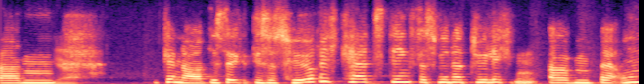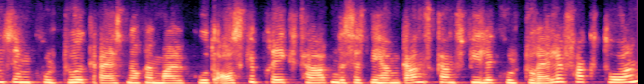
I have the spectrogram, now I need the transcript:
Ähm, ja genau, diese, dieses Hörigkeitsding, das wir natürlich ähm, bei uns im Kulturkreis noch einmal gut ausgeprägt haben. Das heißt, wir haben ganz, ganz viele kulturelle Faktoren.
